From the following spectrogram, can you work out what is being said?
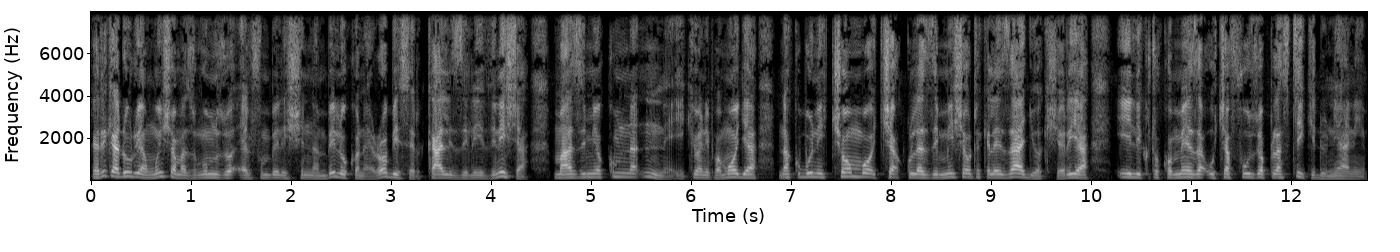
Katika duru ya mwisho ya mazungumzo 2022 huko Nairobi, serikali ziliidhinisha maazimio 14 ikiwa ni pamoja na kubuni chombo cha kulazimisha utekelezaji wa kisheria ili kutokomeza uchafuzi wa plastiki duniani.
